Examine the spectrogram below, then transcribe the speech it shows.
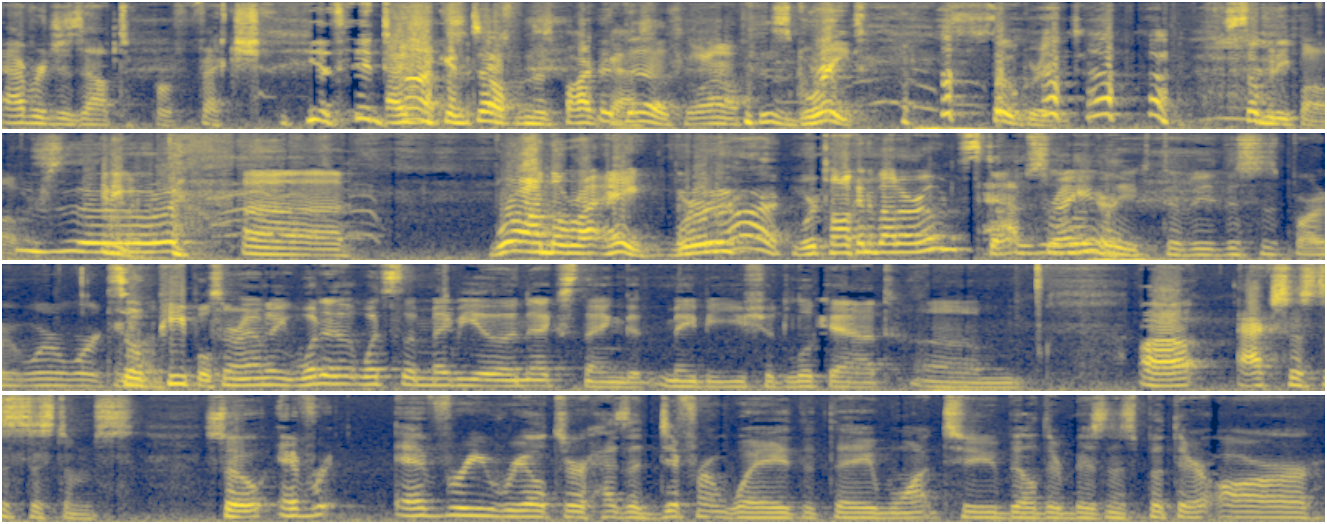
averages out to perfection, Yes, it as you can tell from this It podcast. does. Wow, this is great. so great. So many followers. So- Anyway, we're on the right. Hey, we we're we're talking about our own stuff right here. be, this is part of what we're working So on. people surrounding. What is, what's the maybe the next thing that maybe you should look at? Um, Uh, access to systems. So every every realtor has a different way that they want to build their business, but there are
